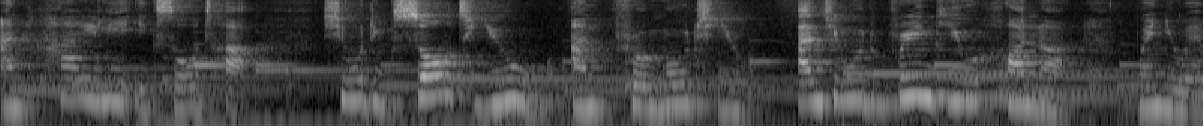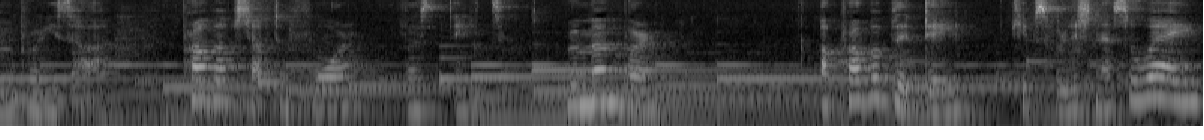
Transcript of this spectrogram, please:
and highly exalt her, she would exalt you and promote you, and she would bring you honor when you embrace her. Proverbs chapter 4, verse 8. Remember, a proverb a day keeps foolishness away.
